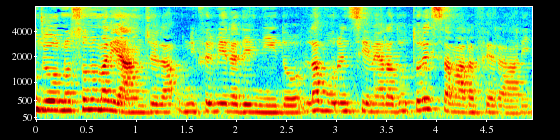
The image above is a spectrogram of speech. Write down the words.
Buongiorno, sono Mariangela, un'infermiera del Nido. Lavoro insieme alla dottoressa Mara Ferrari,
